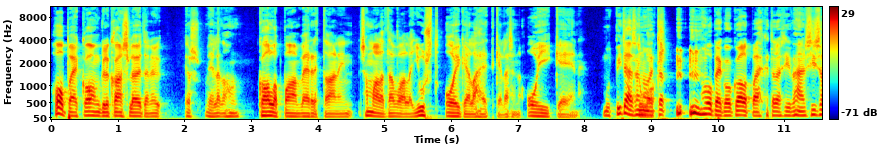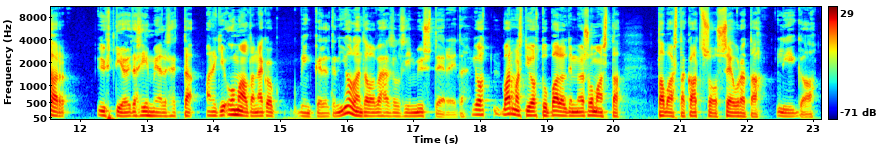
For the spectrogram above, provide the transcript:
HPK on kyllä kans löytänyt, jos vielä tuohon kalpaan vertaa, niin samalla tavalla just oikealla hetkellä sen oikein. Mutta pitää sanoa, tuloksi. että HPK Kalpa ehkä tällaisia vähän sisaryhtiöitä siinä mielessä, että ainakin omalta näkövinkkeliltä, niin jollain tavalla vähän sellaisia mysteereitä. Jo, varmasti johtuu paljon myös omasta tavasta katsoa, seurata liigaa.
